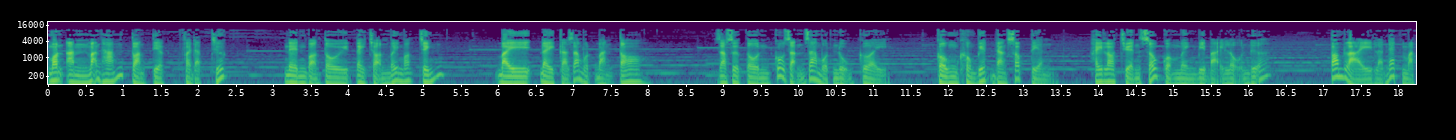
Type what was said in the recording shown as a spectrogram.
món ăn mãn hán toàn tiệc phải đặt trước. Nên bọn tôi đành chọn mấy món chính. Bày đầy cả ra một bàn to. Giáo sư Tôn cố dặn ra một nụ cười. Cũng không biết đang sóp tiền hay lo chuyện xấu của mình bị bại lộ nữa. Tóm lại là nét mặt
